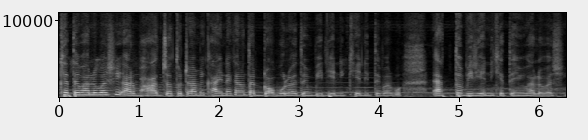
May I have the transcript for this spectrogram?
খেতে ভালোবাসি। আর ভাত যতটা আমি খাই না কেন, তার ডবল হয়তো আমি বিরিয়ানি খেয়ে নিতে পারব। এত বিরিয়ানি খেতে আমি ভালোবাসি।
